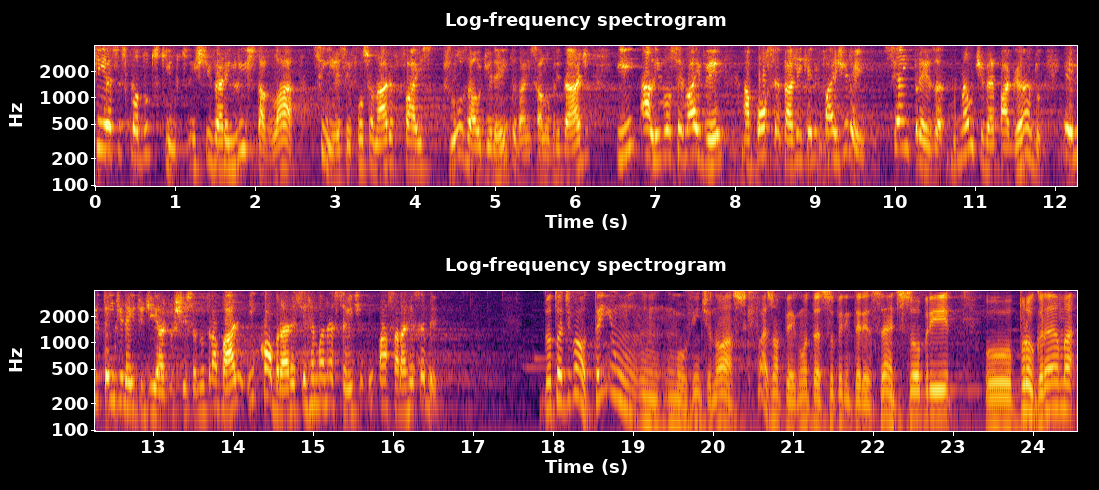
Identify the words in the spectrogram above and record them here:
Se esses produtos químicos estiverem listados lá, sim, esse funcionário faz jus ao direito da insalubridade e ali você vai ver a porcentagem que ele faz direito. Se a empresa não estiver pagando, ele tem direito de ir à Justiça do Trabalho e cobrar esse remanescente e passar a receber. Doutor Divaldo, tem um, um, um, ouvinte nosso que faz uma pergunta super interessante sobre o Programa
